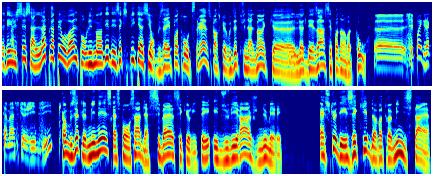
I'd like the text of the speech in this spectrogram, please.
réussissent à l'attraper au vol pour lui demander des explications. Vous n'avez pas trop de stress parce que vous dites finalement que le désastre, c'est pas dans votre cours. Euh, c'est pas exactement ce que j'ai dit. Comme vous êtes le ministre responsable de la cybersécurité et du virage numérique, est-ce que des équipes de votre ministère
